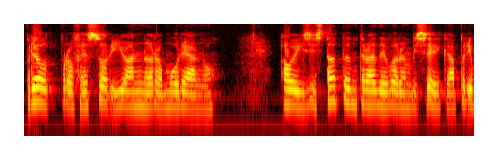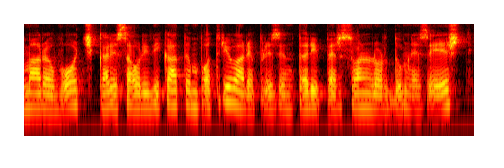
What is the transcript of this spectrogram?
Preot profesor Ioan Rămureanu au existat într-adevăr în biserica primară voci care s-au ridicat împotriva reprezentării persoanelor dumnezeiești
